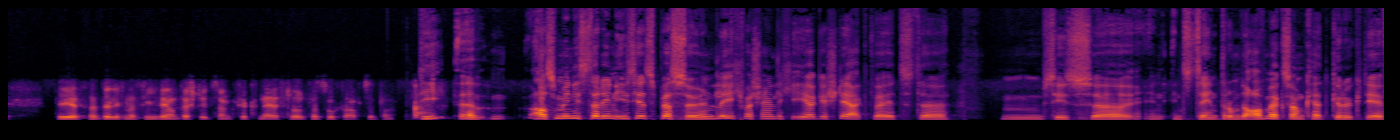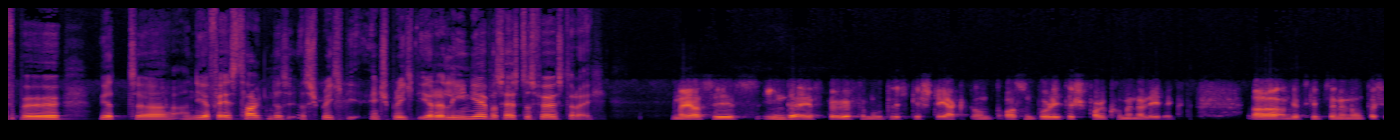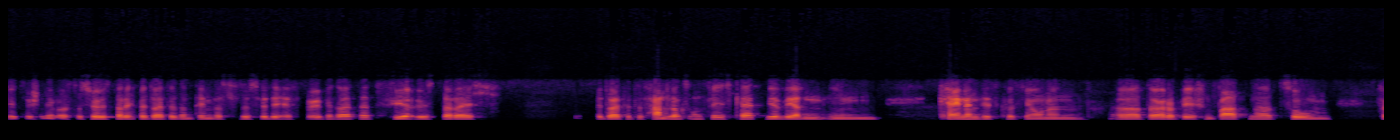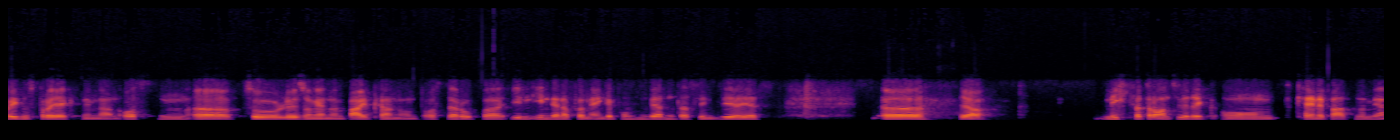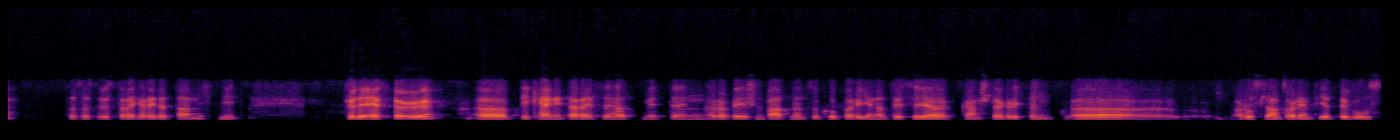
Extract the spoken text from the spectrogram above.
die jetzt natürlich massive Unterstützung für Kneißl versucht aufzubauen. Die äh, Außenministerin ist jetzt persönlich wahrscheinlich eher gestärkt, weil jetzt äh, sie ist äh, in, ins Zentrum der Aufmerksamkeit gerückt. Die FPÖ wird äh, an ihr festhalten, das, das spricht, entspricht ihrer Linie. Was heißt das für Österreich? Naja, sie ist in der FPÖ vermutlich gestärkt und außenpolitisch vollkommen erledigt. Äh, und jetzt gibt es einen Unterschied zwischen dem, was das für Österreich bedeutet und dem, was das für die FPÖ bedeutet. Für Österreich bedeutet das Handlungsunfähigkeit. Wir werden in keinen Diskussionen äh, der europäischen Partner zum Friedensprojekten im Nahen Osten, äh, zu Lösungen am Balkan und Osteuropa in irgendeiner Form eingebunden werden. Da sind wir jetzt äh, ja, nicht vertrauenswürdig und keine Partner mehr. Das heißt, Österreich redet da nicht mit. Für die FPÖ, äh, die kein Interesse hat, mit den europäischen Partnern zu kooperieren und die sich ja ganz stark Richtung äh, Russland orientiert bewusst.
